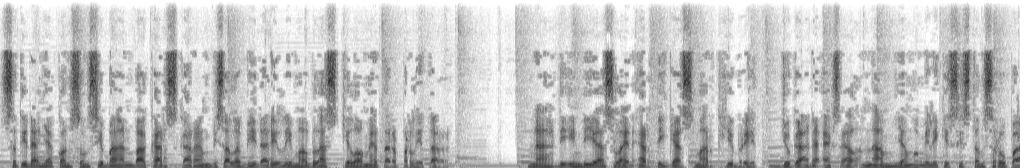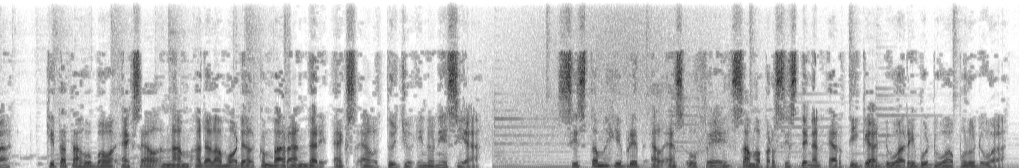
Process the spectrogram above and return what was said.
setidaknya konsumsi bahan bakar sekarang bisa lebih dari 15 km per liter. Nah di India selain R3 Smart Hybrid, juga ada XL6 yang memiliki sistem serupa, kita tahu bahwa XL6 adalah model kembaran dari XL7 Indonesia. Sistem hibrid LSUV sama persis dengan R3 2022.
